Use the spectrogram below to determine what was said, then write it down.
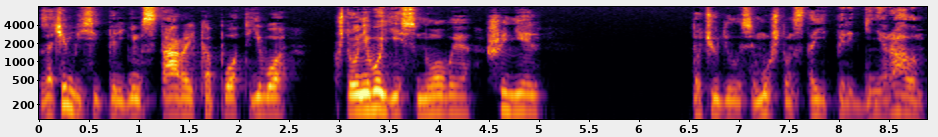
зачем висит перед ним старый капот его, что у него есть новая шинель. То чудилось ему, что он стоит перед генералом,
